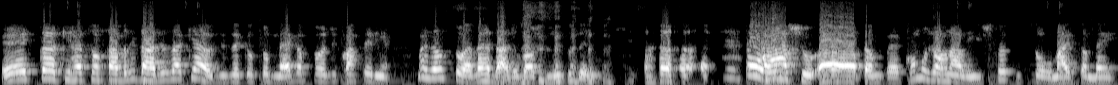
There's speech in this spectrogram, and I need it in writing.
Eita, que responsabilidade, Ezequiel, dizer que eu sou mega fã de carteirinha. Mas eu sou, é verdade, eu gosto muito dele. eu acho, uh, como jornalista, que sou mais também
